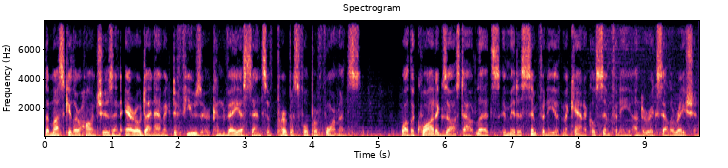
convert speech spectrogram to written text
the muscular haunches and aerodynamic diffuser convey a sense of purposeful performance, while the quad exhaust outlets emit a symphony of mechanical symphony under acceleration.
